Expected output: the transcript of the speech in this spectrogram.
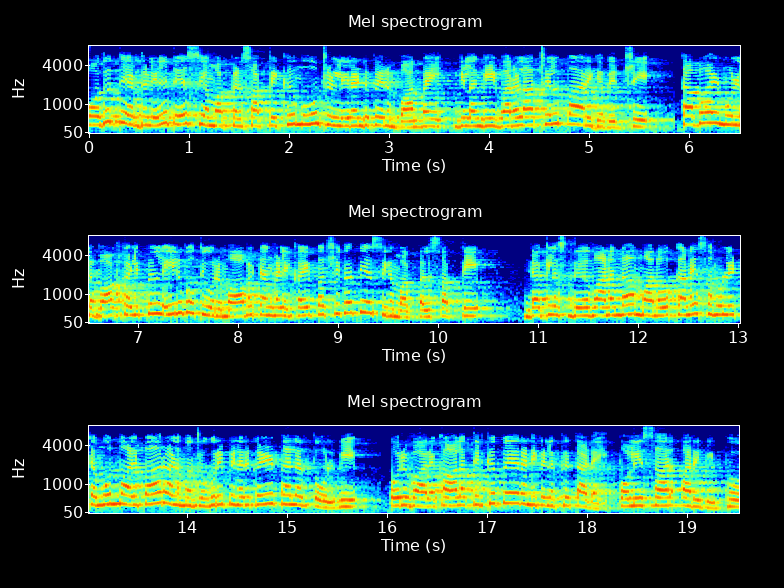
பொது தேர்தலில் தேசிய மக்கள் சக்திக்கு மூன்றில் இரண்டு பெரும்பான்மை இலங்கை வரலாற்றில் பாரிய வெற்றி. தபால் மூல வாக்களிப்பில் இருபத்தி ஒரு மாவட்டங்களை கைப்பற்றிய தேசிய மக்கள் சக்தி. டக்ளஸ் தேவானந்தா மனோ கணேசன் உள்ளிட்ட முன்னாள் பாராளுமன்ற உறுப்பினர்கள் பலர் தோல்வி. ஒரு வார காலத்திற்கு பேரணிகளுக்கு தடை போலீசார் அறிவிப்பு.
